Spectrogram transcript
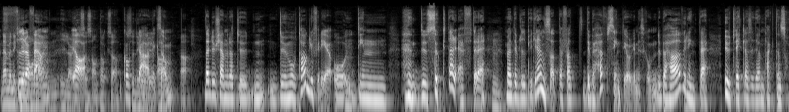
Nej, men det fyra, fem. e ja, och sånt också. Korta ju, liksom. Ja, ja. Där du känner att du, du är mottaglig för det och mm. din, du suktar efter det. Mm. Men det blir begränsat därför att det behövs inte i organisationen. Du behöver inte utvecklas i den takten som,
